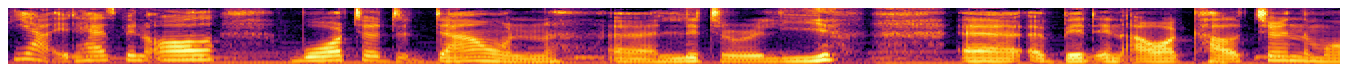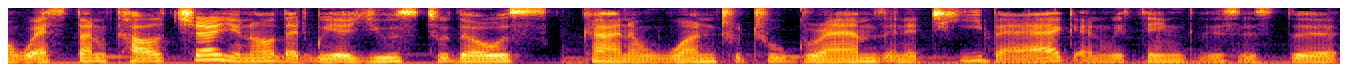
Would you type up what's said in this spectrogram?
yeah, it has been all watered down, uh, literally, uh, a bit in our culture, in the more Western culture, you know, that we are used to those kind of one to two grams in a tea bag, and we think this is the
